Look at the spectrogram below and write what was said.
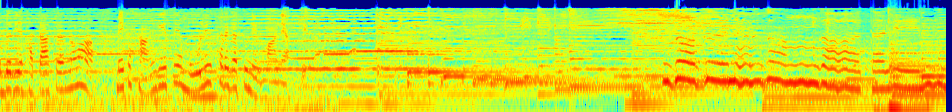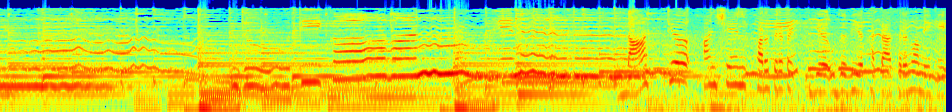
උදවිය කතා කරනවා මේක සංගීතය මූලික කරගත්තු නිර්මාණයක් කියලා. ගගන ගංගා තලෙන් දූතිකාවන් හෙළද නාට්‍ය අංශයෙන් පරතරට ගිය උදවිය කතා කරනවා මේකේ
